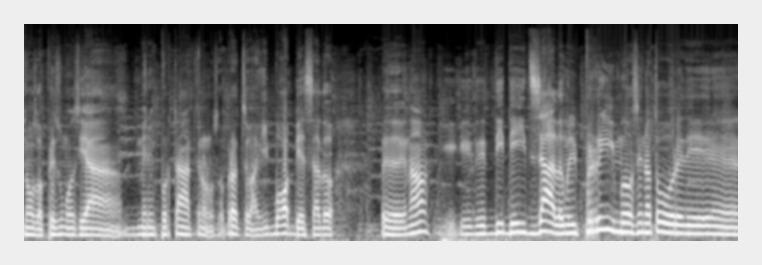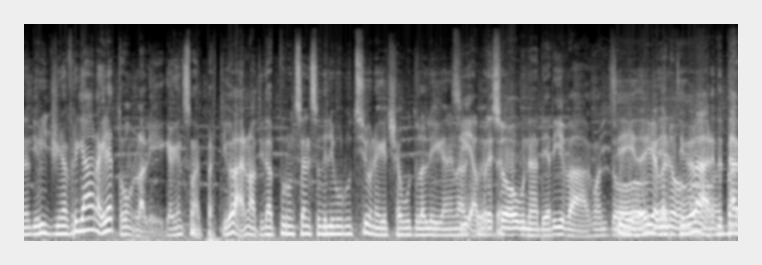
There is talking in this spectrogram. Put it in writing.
non lo so, presumo sia meno importante, non lo so, però insomma Iwobi è stato... eh, no? De- deizzato come il primo senatore de- di origine africana eletto con la Lega che insomma è particolare no? ti dà pure un senso dell'evoluzione che ci ha avuto la Lega nella Sì, ha preso una deriva quanto sì, meno particolare. Da, da- da che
